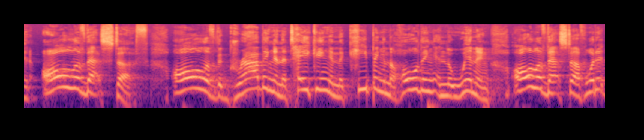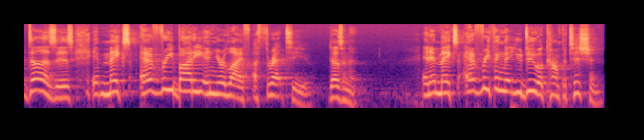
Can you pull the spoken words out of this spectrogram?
And all of that stuff, all of the grabbing and the taking and the keeping and the holding and the winning, all of that stuff, what it does is it makes everybody in your life a threat to you, doesn't it? And it makes everything that you do a competition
